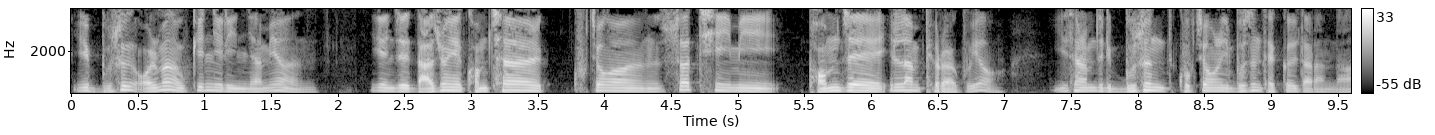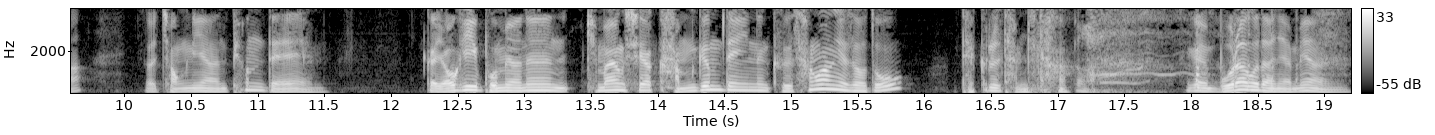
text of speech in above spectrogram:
이게 무슨 얼마나 웃긴 일이 있냐면 이게 이제 나중에 검찰 국정원 수사팀이 범죄 일람표라고요. 이 사람들이 무슨 국정원이 무슨 댓글 달았나 이걸 정리한 표인데 그러니까 여기 보면은 김하영 씨가 감금돼 있는 그 상황에서도 댓글을 답니다. 그러니까 뭐라고 다냐면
